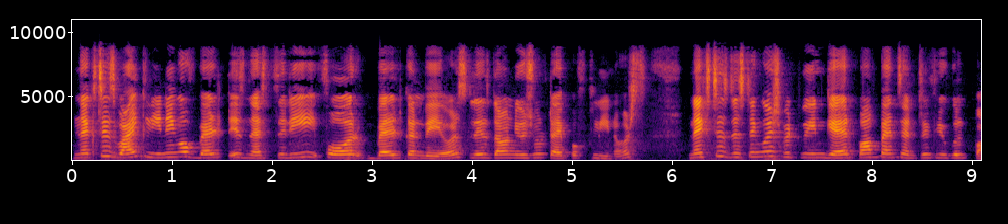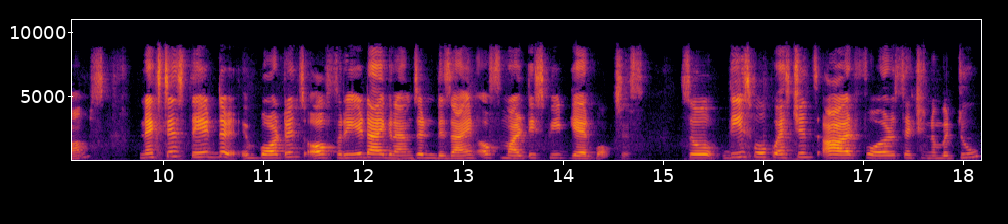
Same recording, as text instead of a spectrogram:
Next is why cleaning of belt is necessary for belt conveyors. List down usual type of cleaners. Next is distinguish between gear pump and centrifugal pumps. Next is state the importance of ray diagrams in design of multi-speed gearboxes. So these four questions are for section number two.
